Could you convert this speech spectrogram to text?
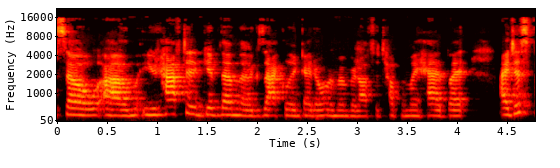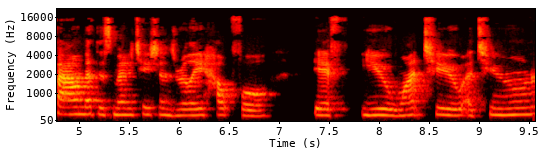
So um, you'd have to give them the exact link. I don't remember it off the top of my head, but I just found that this meditation is really helpful if you want to attune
